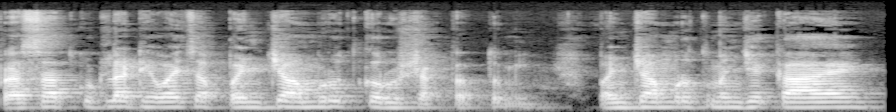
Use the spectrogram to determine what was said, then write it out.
प्रसाद कुठला ठेवायचा? पंचामृत करू शकतात तुम्ही. पंचामृत म्हणजे काय?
